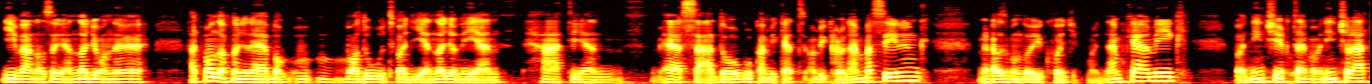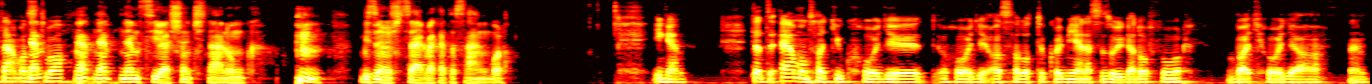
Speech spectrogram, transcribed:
Nyilván az olyan nagyon, hát vannak nagyon elvadult, vagy ilyen nagyon ilyen, hát ilyen elszállt dolgok, amiket, amikről nem beszélünk, mert azt gondoljuk, hogy, hogy nem kell még, vagy nincs értelme, vagy nincs alátámasztva. Nem, nem, nem, nem szívesen csinálunk bizonyos szerveket a szánkból. Igen. Tehát elmondhatjuk, hogy, hogy azt hallottuk, hogy milyen lesz az új God of War, vagy hogy a... Nem.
